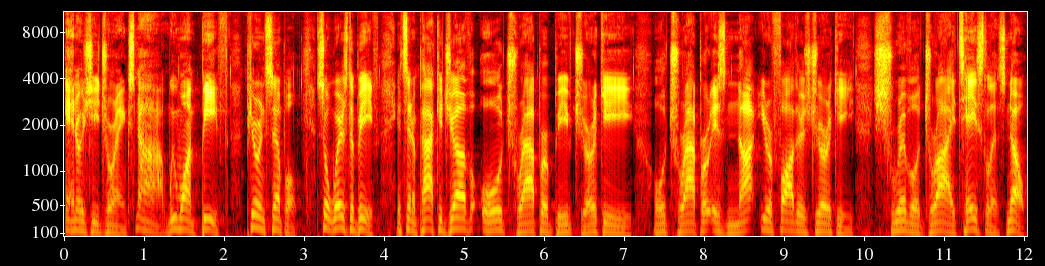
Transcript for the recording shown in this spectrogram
energy drinks. Nah, we want beef, pure and simple. So where's the beef? It's in a package of Old Trapper beef jerky. Old Trapper is not your father's jerky, shriveled, dry, tasteless. No,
